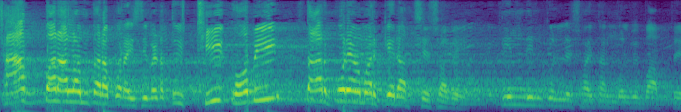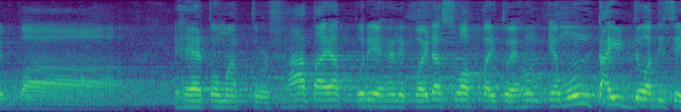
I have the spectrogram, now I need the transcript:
সাতবার আলাম তারা পড়াইছি, বেটা তুই ঠিক হবি, তারপরে আমার কেরাত শেষ হবে। তিন দিন করলে শয়তান বলবে, বাপরে বাপ হ্যাঁ তো মাত্র সাত আয়াত পরে এখানে কয়টা সোয়াব পাইতো? এখন এমন টাইট দেওয়া দিছে,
